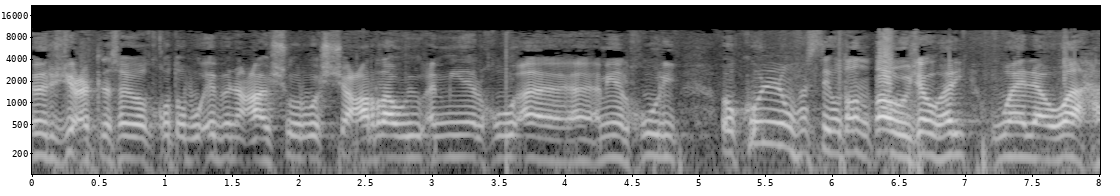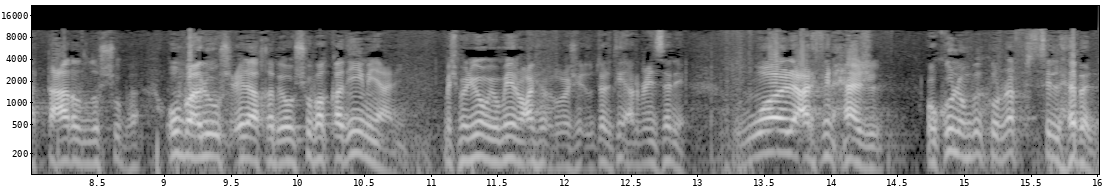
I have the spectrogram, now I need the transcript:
رجعت لسيد قطب وابن عاشور والشعراوي وأمين الخو... آه، أمين الخولي وكل مفسرين وطنطاوي وجوهري ولا واحد تعرض للشبهة. وما علاقة بها وشبهة قديمة يعني مش من يوم يومين و10 و30 40 سنة. ولا عارفين حاجة. وكلهم بيذكروا نفس الهبل.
